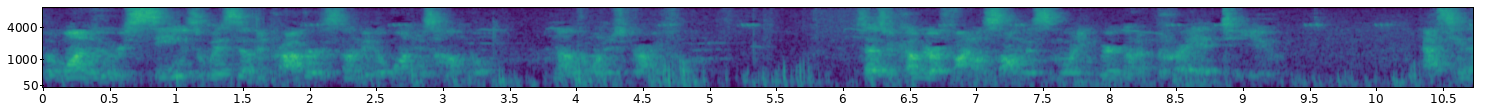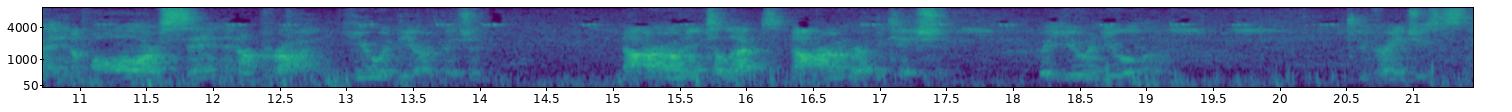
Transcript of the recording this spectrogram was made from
the one who receives wisdom in Proverbs is going to be the one who's humble, not the one who's prideful. So, as we come to our final song this morning, we're going to pray it to you, asking that in all our sin and our pride, you would be our vision. Not our own intellect, not our own reputation, but you and you alone. We pray in Jesus' name.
